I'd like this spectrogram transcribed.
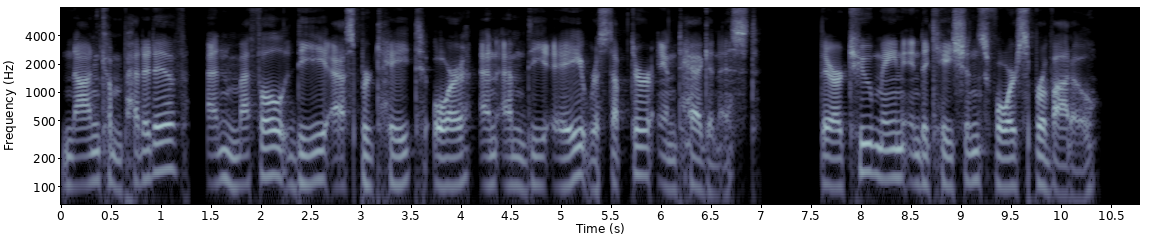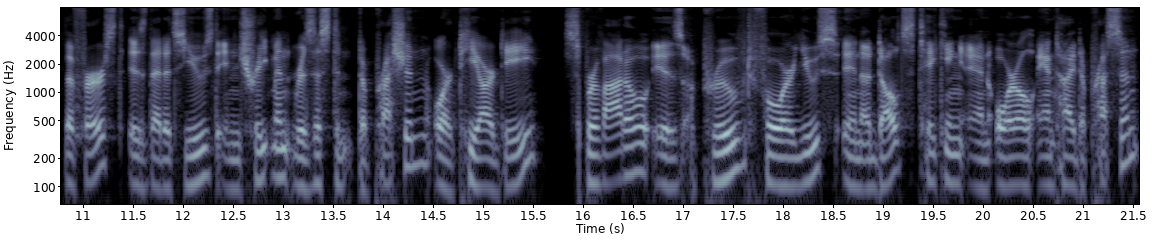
non competitive N methyl D aspartate or NMDA receptor antagonist. There are two main indications for Spravato. The first is that it's used in treatment resistant depression or TRD, Spravato is approved for use in adults taking an oral antidepressant.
